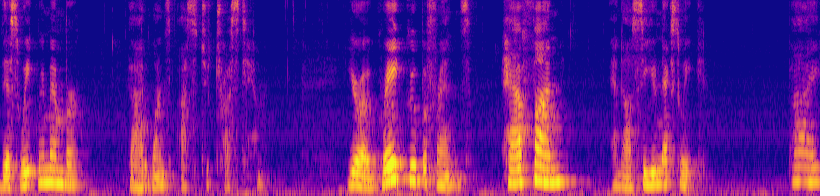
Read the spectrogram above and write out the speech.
This week, remember, God wants us to trust Him. You're a great group of friends. Have fun, and I'll see you next week. Bye.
